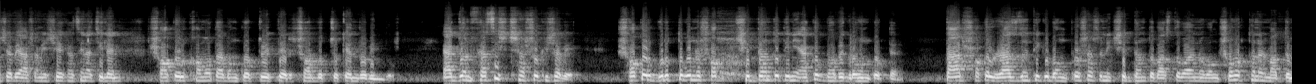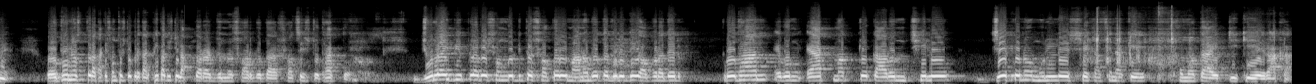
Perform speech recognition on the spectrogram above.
হিসেবে আসামি শেখ হাসিনা ছিলেন সকল ক্ষমতা এবং কর্তৃত্বের সর্বোচ্চ কেন্দ্রবিন্দু। একজন ফ্যাসিস্ট শাসক হিসেবে সকল গুরুত্বপূর্ণ সব সিদ্ধান্ত তিনি এককভাবে গ্রহণ করতেন। তার সকল রাজনৈতিক এবং প্রশাসনিক সিদ্ধান্ত বাস্তবায়ন এবং সমর্থনের মাধ্যমে অধীনস্থ তাকে সন্তুষ্ট করে তার লাভ করার জন্য সর্বদা সচেষ্ট থাকত। জুলাই বিপ্লবে সংগঠিত সকল মানবতা বিরোধী অপরাধের প্রধান এবং একমাত্র কারণ ছিল যে কোনো মূল্যে শেখ হাসিনাকে ক্ষমতায় টিকিয়ে রাখা।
